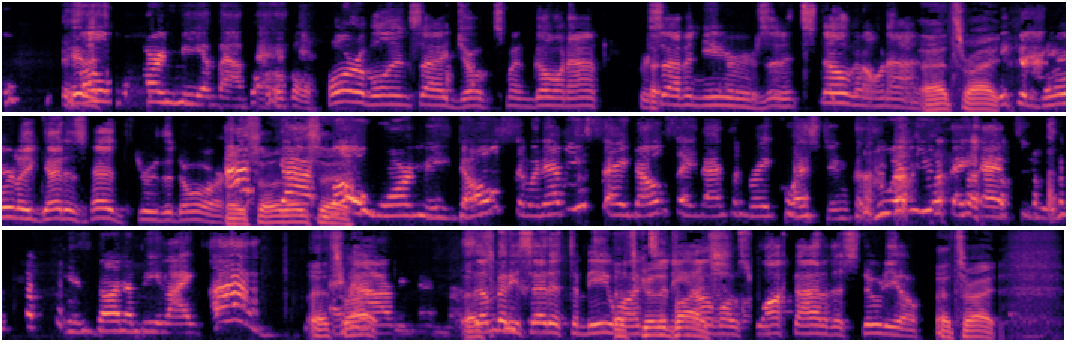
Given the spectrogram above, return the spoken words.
Bo warned me about that. Horrible, horrible inside jokes been going on for uh, seven years, and it's still going on. That's right. He could barely get his head through the door. so God, Mo warned me. Don't say whatever you say. Don't say that's a great question because whoever you say that to is gonna be like, ah. That's and right. That's Somebody good. said it to me once, and advice. he almost walked out of the studio. That's right.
